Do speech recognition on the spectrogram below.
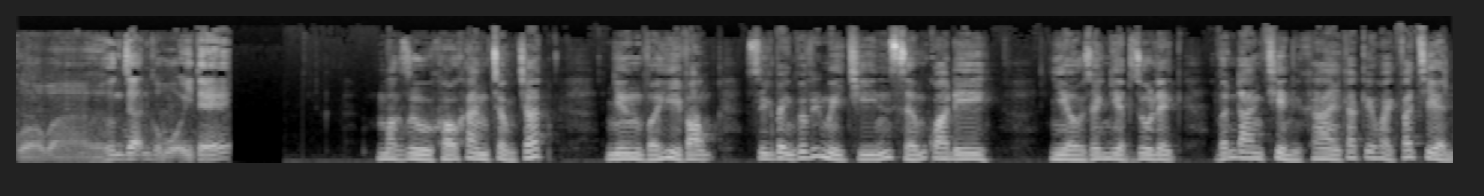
của hướng dẫn của Bộ Y tế. Mặc dù khó khăn trồng chất, nhưng với hy vọng dịch bệnh COVID-19 sớm qua đi, nhiều doanh nghiệp du lịch vẫn đang triển khai các kế hoạch phát triển,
